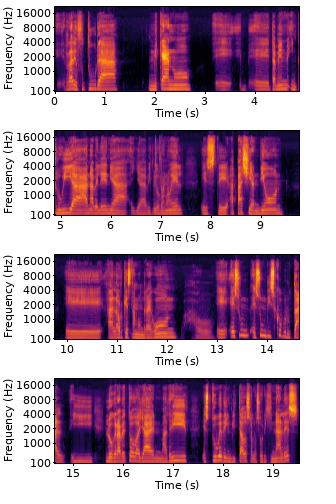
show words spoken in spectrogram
eh, Radio Futura, Mecano. eh, eh, también incluía a Ana Belén y a, Víctor Víctor Manuel, este, Apache Andión, eh, a la Orquesta Mondragón. Wow. Eh, es, un, es un disco brutal y lo grabé todo allá en Madrid. Estuve de invitados a los originales.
